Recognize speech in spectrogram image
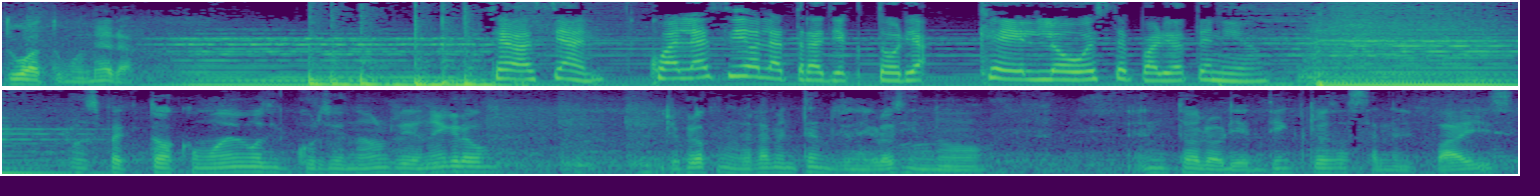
tú a tu manera. Sebastián, ¿cuál ha sido la trayectoria que el lobo estepario ha tenido? Respecto a cómo hemos incursionado en Río Negro, yo creo que no solamente en Río Negro, sino en todo el oriente, incluso hasta en el país,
